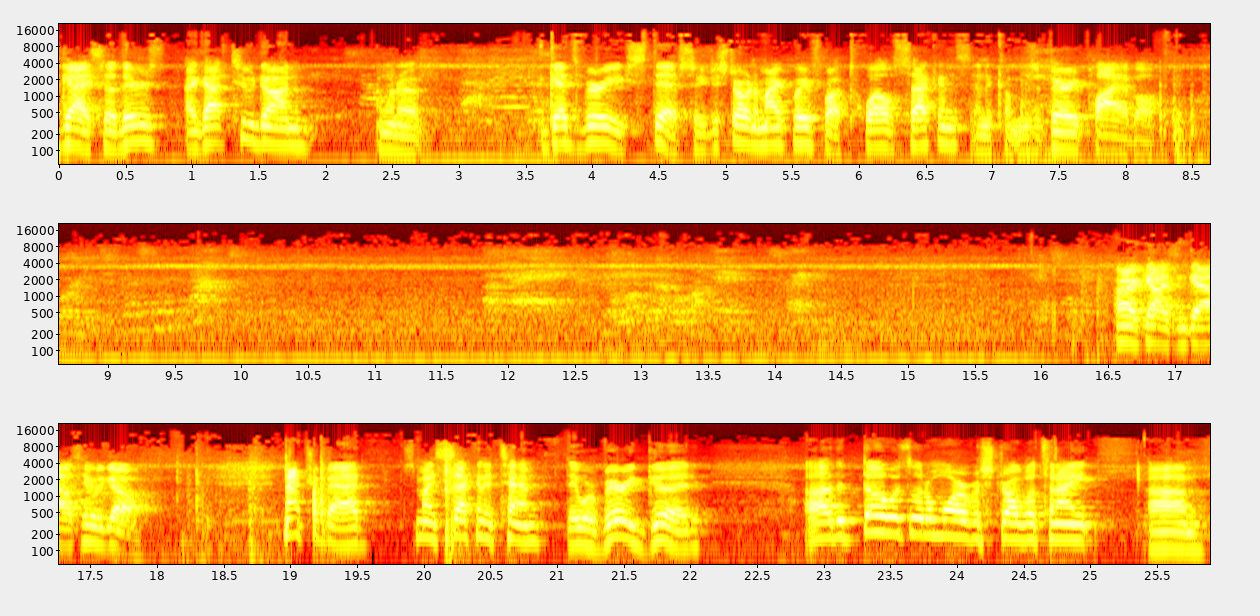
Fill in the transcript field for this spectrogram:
Guys, so there's, I got two done. I'm gonna, it gets very stiff. So you just throw it in the microwave for about 12 seconds and it comes very pliable. All right, guys and gals, here we go. Not too bad. It's my second attempt. They were very good. Uh, the dough was a little more of a struggle tonight. Um,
